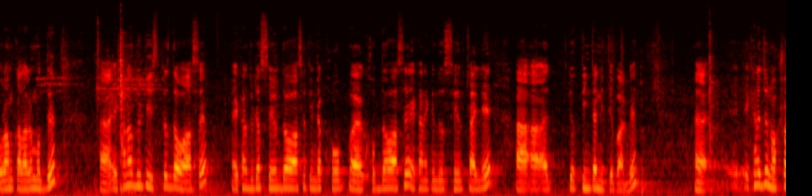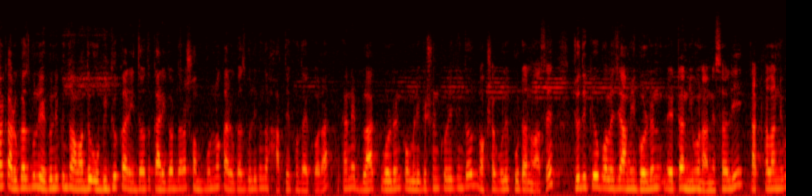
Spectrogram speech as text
ওরাম কালারের মধ্যে। এখানেও দুইটি স্পেস দেওয়া আছে। এখানে দুটা সেলফ দেওয়া আছে, তিনটা খোপ খোপ দেওয়া আছে। এখানে কিন্তু সেলফ চাইলে কেউ তিনটা নিতে পারবে। হ্যাঁ এখানে যে নকশার কারুকাজগুলি, এগুলি কিন্তু আমাদের অভিজ্ঞ কারিগর কারিগর দ্বারা সম্পূর্ণ কারুকাজগুলি কিন্তু হাতে খোদাই করা। এখানে ব্ল্যাক গোল্ডেন কমিউনিকেশন করে কিন্তু নকশাগুলি ফুটানো আছে। যদি কেউ বলে যে আমি গোল্ডেন এটা নিব না নেচারালি কাট কালার নিব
